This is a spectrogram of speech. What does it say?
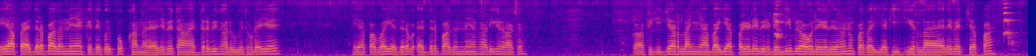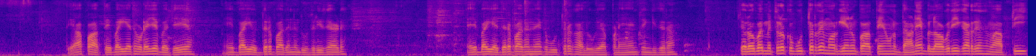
ਇਹ ਆਪਾਂ ਇੱਧਰ ਪਾ ਦਿੰਨੇ ਆ, ਕਿਤੇ ਕੋਈ ਭੁੱਖਾ ਨਾ ਰਹਿ ਜਾਵੇ ਤਾਂ ਇੱਧਰ ਵੀ ਖਾ ਲੂਗੇ ਥੋੜਾ ਜਿਹਾ। ਇਹ। ਆਪਾਂ ਬਾਈ ਇੱਧਰ ਇੱਧਰ ਪਾ ਦਿੰਨੇ ਆ ਸਾਰੀ ਖਰਾਕ। ਕਾਫੀ ਚੀਜ਼ਾਂ ਰਲਾਈਆਂ ਬਾਈ, ਆਪਾਂ ਜਿਹੜੇ ਵੀਰ ਡੇਲੀ ਬਲੌਗ ਦੇਖਦੇ ਉਹਨਾਂ ਨੂੰ ਪਤਾ ਹੀ ਆ ਕੀ ਕੀ ਰਲਾਇਆ ਇਹਦੇ ਵਿੱਚ ਆਪਾਂ। ਤੇ ਆਹ ਪਾਤੇ ਬਾਈ ਆ ਥੋੜੇ ਜਿਹੇ ਬਚੇ ਆ। ਇਹ ਬਾਈ ਉਧਰ ਪਾ ਦਿੰਦੇ ਦੂਸਰੀ ਸਾਈਡ ਇਹ ਬਾਈ ਇੱਧਰ ਪਾ ਦਿੰਦੇ ਕਬੂਤਰ ਖਾ ਲੂਗੇ ਆਪਣੇ ਐਂ ਚੰਗੀ ਤਰ੍ਹਾਂ। ਚਲੋ ਬਾਈ ਮਿੱਤਰੋ, ਕਬੂਤਰ ਤੇ ਮੁਰਗੀਆਂ ਨੂੰ ਪਾਤੇ ਹੁਣ ਦਾਣੇ ਬਲੌਗ ਦੀ ਕਰਦੇ ਹਾਂ ਸਮਾਪਤੀ।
